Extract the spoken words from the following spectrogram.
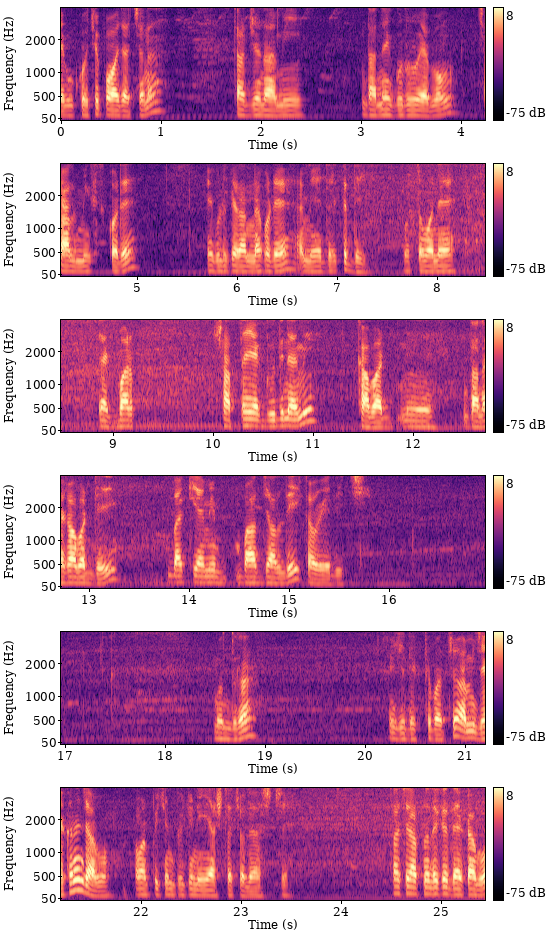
এবং কচু পাওয়া যাচ্ছে না। তার জন্য আমি দানে গুঁড়ো এবং চাল মিক্স করে এগুলিকে রান্না করে আমি এদেরকে দিই। বর্তমানে একবার সপ্তাহে এক দুদিন আমি খাবার দানা খাবার দিই। বাকি আমি ভাত, জাল দিয়েই খাওয়িয়ে দিচ্ছি। বন্ধুরা, এই যে দেখতে পাচ্ছ, আমি যেখানে যাব, আমার পিছন পিছন এই আশটা চলে আসছে। তাছাড়া আপনাদেরকে দেখাবো,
